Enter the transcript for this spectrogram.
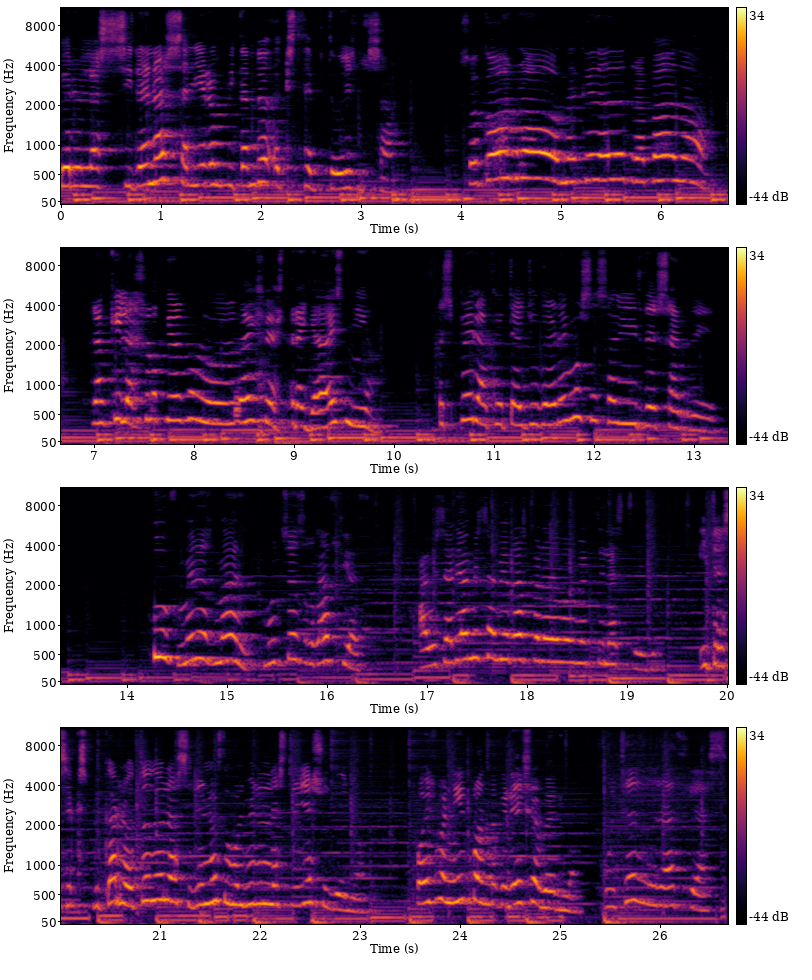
Pero las sirenas salieron pitando excepto Elsa. ¡Socorro! ¡Me he quedado atrapada! Tranquila, solo quiero que me volváis la estrella, es mía. Espera, que te ayudaremos a salir de esa red. Uf, menos mal, muchas gracias. Avisaré a mis amigas para devolverte la estrella. Y tras explicarlo todo, las sirenas devolvieron la estrella a su dueño. Podéis venir cuando queráis a verla. Muchas gracias.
